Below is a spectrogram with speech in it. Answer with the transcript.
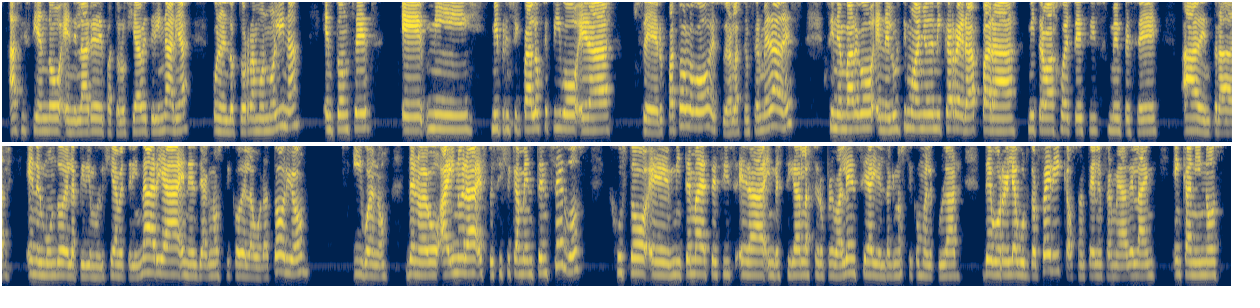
asistiendo en el área de patología veterinaria con el doctor Ramón Molina. Entonces, eh, mi, mi principal objetivo era ser patólogo, estudiar las enfermedades. Sin embargo, en el último año de mi carrera, para mi trabajo de tesis, me empecé a adentrar en el mundo de la epidemiología veterinaria, en el diagnóstico de laboratorio. Y bueno, de nuevo, ahí no era específicamente en cerdos, justo eh, mi tema de tesis era investigar la seroprevalencia y el diagnóstico molecular de Borrelia burgdorferi, causante de la enfermedad de Lyme en caninos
